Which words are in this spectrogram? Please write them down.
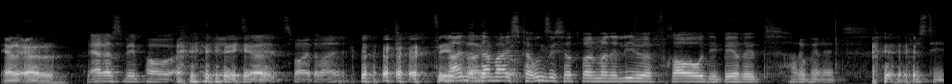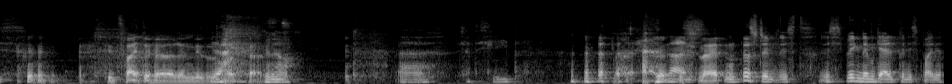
RR. RSWV Ja. 23. 10, Nein, nein, da war ich verunsichert, weil meine liebe Frau, die Berit, hallo Berit, grüß dich. Die zweite Hörerin dieses Ja, Podcasts. genau. Äh, ich hab dich lieb. Nein, Schneiden. das stimmt nicht. Ich, wegen dem Geld bin ich bei dir.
